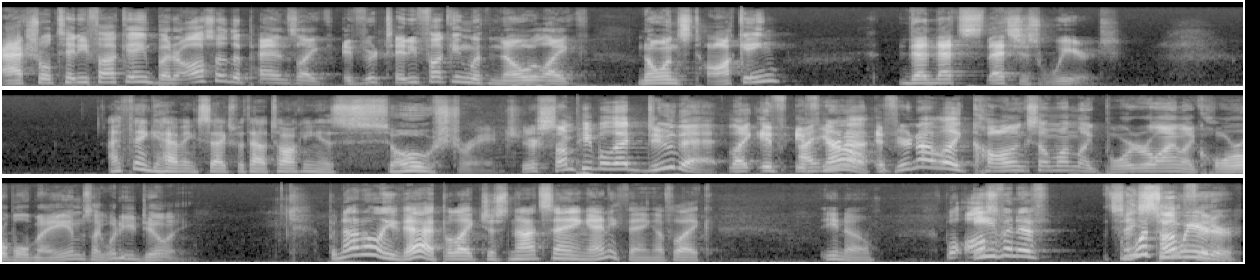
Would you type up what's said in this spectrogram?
actual titty fucking, but it also depends. Like, if you're titty fucking with no like no one's talking, then that's that's just weird. I think having sex without talking is so strange. There's some people that do that. Like, if if I you're know. not if you're not like calling someone like borderline like horrible names, like what are you doing? But not only that, but like just not saying anything of like, you know, Well, also, even if what's something. weirder?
